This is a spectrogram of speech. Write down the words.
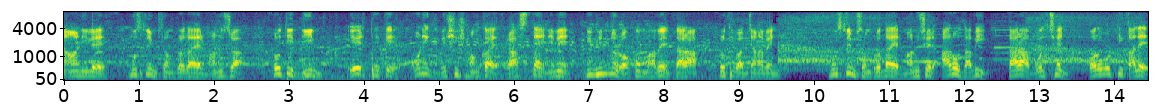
না নিলে মুসলিম সম্প্রদায়ের মানুষরা প্রতিদিন এর থেকে অনেক বেশি সংখ্যায় রাস্তায় নেমে বিভিন্ন রকমভাবে তারা প্রতিবাদ জানাবেন। মুসলিম সম্প্রদায়ের মানুষের আরও দাবি, তারা বলছেন, পরবর্তীকালে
